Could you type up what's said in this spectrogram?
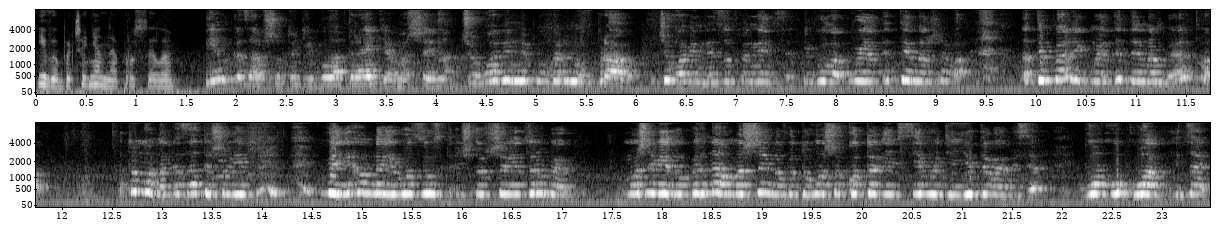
і вибачення не просили. Він казав, що тоді була третя машина. Чого він не повернув вправо? Чого він не зупинився? І була моя дитина жива. А тепер, як моя дитина мертва, то можна казати, що він виїхав на його зустріч, то що він зробив. Може він обігнав машину, бо того, що котові всі водії дивилися. Був угон, і це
